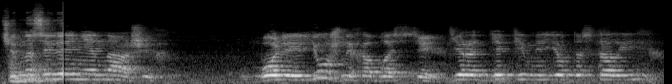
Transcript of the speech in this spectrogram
чем население наших более южных областей, где радиоактивный йод достал их.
